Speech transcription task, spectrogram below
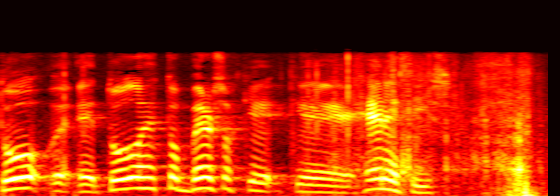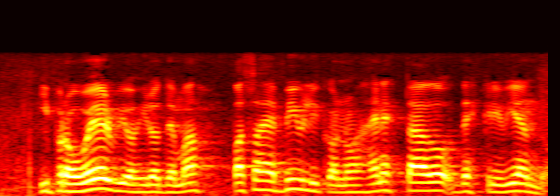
Eh, eh, todos estos versos que, que Génesis y Proverbios y los demás pasajes bíblicos nos han estado describiendo.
